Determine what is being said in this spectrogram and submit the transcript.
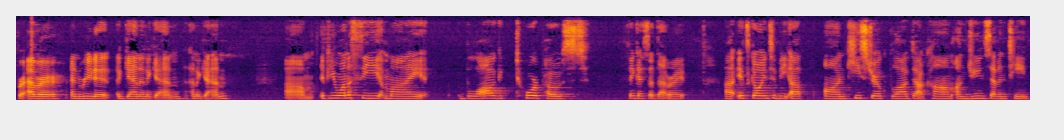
forever and read it again and again and again. Um, if you want to see my blog tour post, I think I said that right. Uh, it's going to be up on keystrokeblog.com on June 17th.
